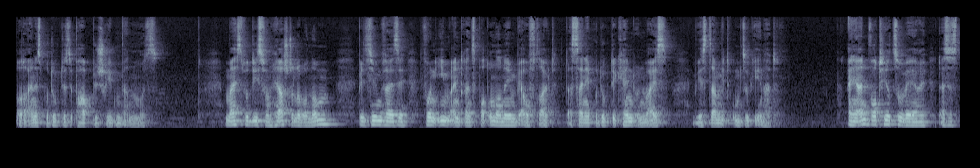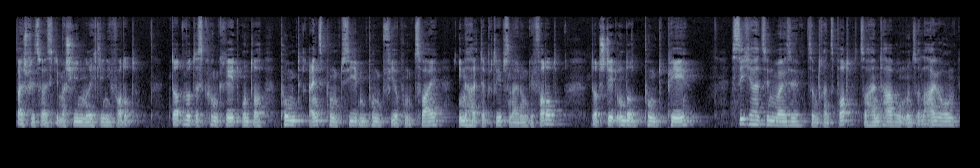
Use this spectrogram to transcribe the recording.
oder eines Produktes überhaupt beschrieben werden muss. Meist wird dies vom Hersteller übernommen bzw. von ihm ein Transportunternehmen beauftragt, das seine Produkte kennt und weiß, wie es damit umzugehen hat. Eine Antwort hierzu wäre, dass es beispielsweise die Maschinenrichtlinie fordert. Dort wird es konkret unter Punkt 1.7.4.2 Inhalt der Betriebsleitung gefordert. Dort steht unter Punkt P Sicherheitshinweise zum Transport, zur Handhabung und zur Lagerung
